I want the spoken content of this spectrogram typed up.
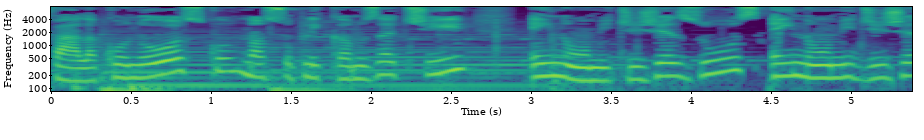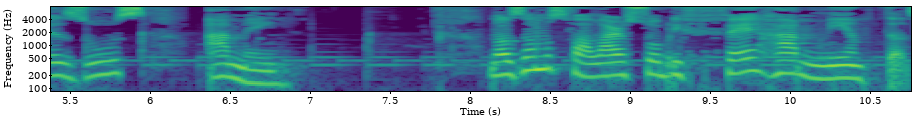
Fala conosco, nós suplicamos a Ti, em nome de Jesus, em nome de Jesus. Amém. Nós vamos falar sobre ferramentas.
